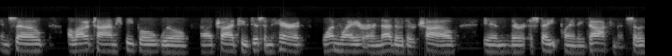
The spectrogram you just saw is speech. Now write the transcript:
And so a lot of times people will uh, try to disinherit one way or another their child in their estate planning documents. So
